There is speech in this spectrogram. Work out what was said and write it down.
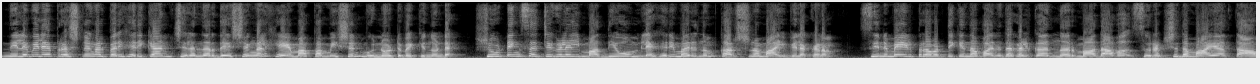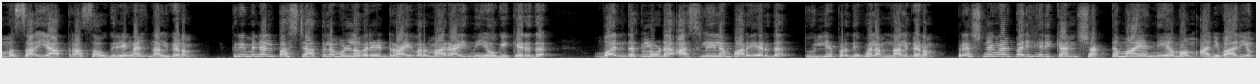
നിലവിലെ പ്രശ്നങ്ങൾ പരിഹരിക്കാൻ ചില നിർദ്ദേശങ്ങൾ ഹേമ കമ്മീഷൻ മുന്നോട്ട് വെക്കുന്നുണ്ട്. ഷൂട്ടിംഗ് സെറ്റുകളിൽ മദ്യവും ലഹരി മരുന്നും കർശനമായി വിലക്കണം. സിനിമയിൽ പ്രവർത്തിക്കുന്ന വനിതകൾക്ക് നിർമ്മാതാവ് സുരക്ഷിതമായ താമസ യാത്രാ സൗകര്യങ്ങൾ നൽകണം. ക്രിമിനൽ പശ്ചാത്തലമുള്ളവരെ ഡ്രൈവർമാരായി നിയോഗിക്കരുത്. വനിതകളോട് അശ്ലീലം പറയരുത്. തുല്യ പ്രതിഫലം നൽകണം. പ്രശ്നങ്ങൾ പരിഹരിക്കാൻ ശക്തമായ നിയമം അനിവാര്യം.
